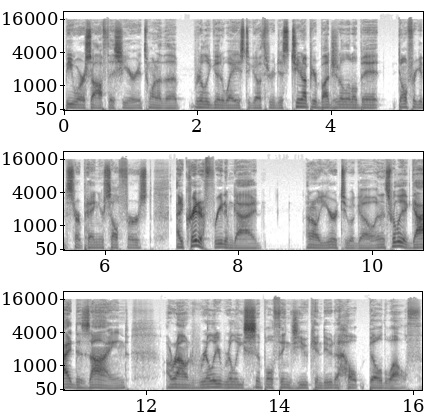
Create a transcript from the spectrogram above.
be worse off this year. It's one of the really good ways to go through. Just tune up your budget a little bit. Don't forget to start paying yourself first. I created a freedom guide I don't know, a year or two ago. And it's really a guide designed around really, really simple things you can do to help build wealth.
